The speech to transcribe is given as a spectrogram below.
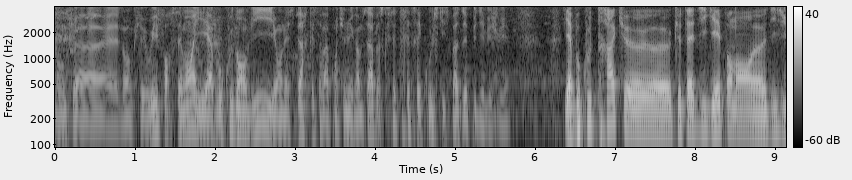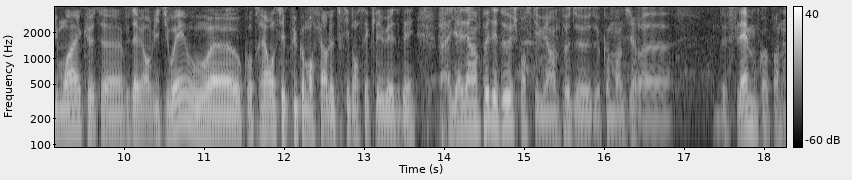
donc euh, donc oui forcément il y a beaucoup d'envie et on espère que ça va continuer comme ça parce que c'est très très cool ce qui se passe depuis début juillet. Il y a beaucoup de tracks que tu as digué pendant euh, 18 mois et que vous avez envie de jouer ou au contraire on sait plus comment faire le tri dans ces clés USB Bah, Il y a un peu des deux. Je pense qu'il y a eu un peu de, de, comment dire, de flemme quoi, pendant,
